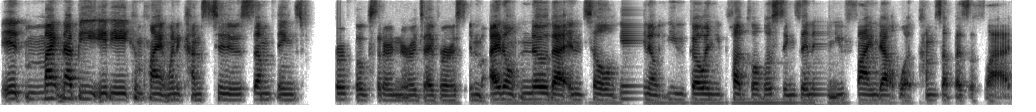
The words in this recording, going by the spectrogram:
it might not be ADA compliant when it comes to some things for folks that are neurodiverse. And I don't know that until you know you go and you plug all those things in and you find out what comes up as a flag.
